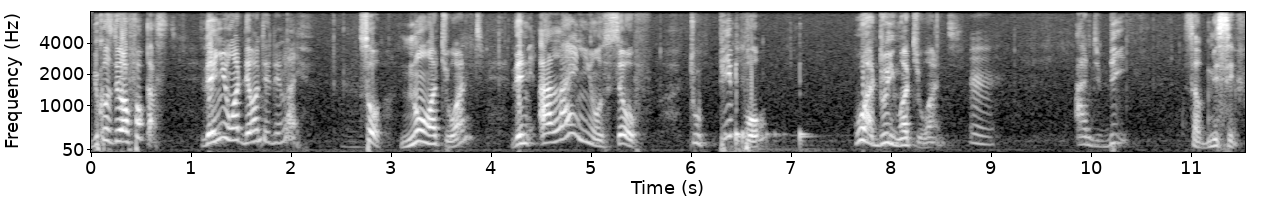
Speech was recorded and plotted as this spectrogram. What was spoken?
Because they were focused. They knew what they wanted in life. So, know what you want, then align yourself to people who are doing what you want Mm. and be submissive.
